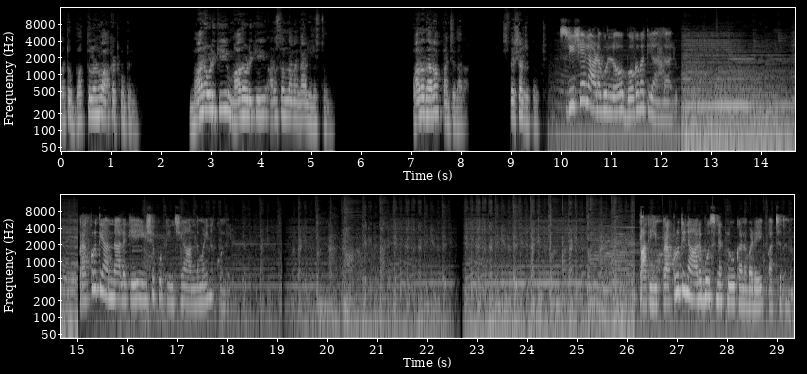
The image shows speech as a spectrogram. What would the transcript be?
అటు భక్తులను ఆకట్టుకుంటుంది. మానవుడికి మాధవుడికి అనుసంధానంగా నిలుస్తుంది. పాలధార పంచదార స్పెషల్ రిపోర్ట్. శ్రీశైల అడవుల్లో భోగవతి అందాలు. ప్రకృతి అందాలకే ఈశ పుట్టించే అందమైన కొండలు. అది ప్రకృతిని ఆరబోసినట్లు కనబడే పచ్చదనం.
